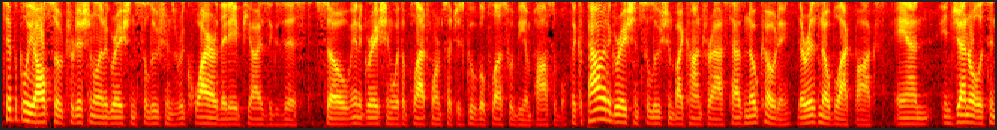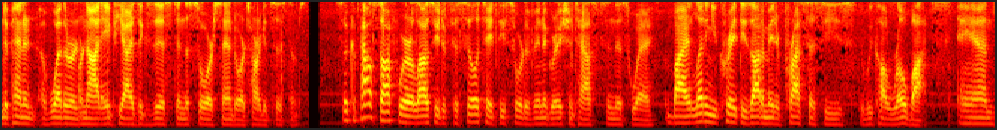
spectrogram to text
Typically, also, traditional integration solutions require that APIs exist, so integration with a platform such as Google Plus would be impossible. The Kapow integration solution, by contrast, has no coding, there is no black box, and in general, it's independent of whether or not APIs exist in the source and or target systems. So Kapow software allows you to facilitate these sort of integration tasks in this way by letting you create these automated processes that we call robots. And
